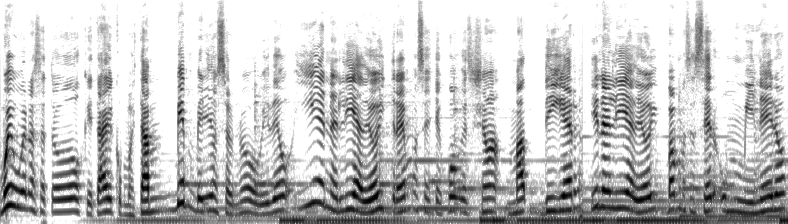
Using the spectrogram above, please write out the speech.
Muy buenas a todos, ¿qué tal? ¿Cómo están? Bienvenidos a un nuevo video y en el día de hoy traemos este juego que se llama Map Digger y en el día de hoy vamos a hacer un minero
